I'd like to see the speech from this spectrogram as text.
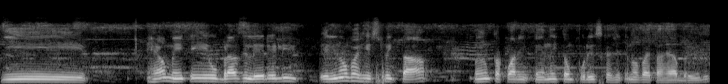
E realmente o brasileiro ele, ele não vai respeitar tanto a quarentena, então por isso que a gente não vai estar reabrindo.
